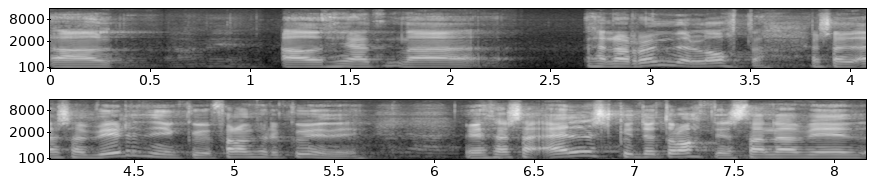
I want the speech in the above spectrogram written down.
að, að hérna þennan raunverulega ótta þessa, þessa virðingu framfyrir Guði þessa elskundu drottins þannig að við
